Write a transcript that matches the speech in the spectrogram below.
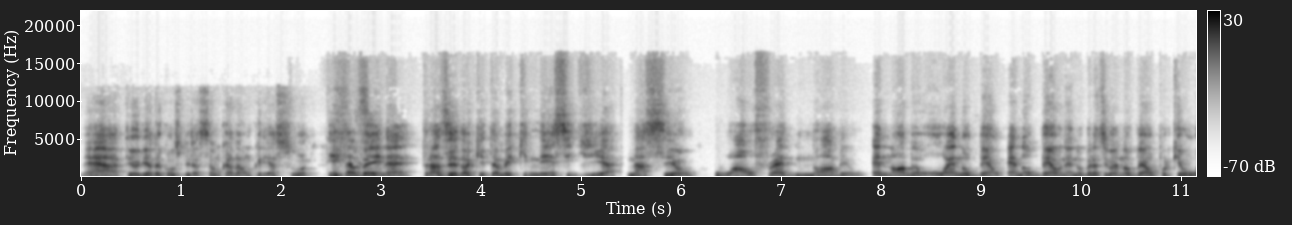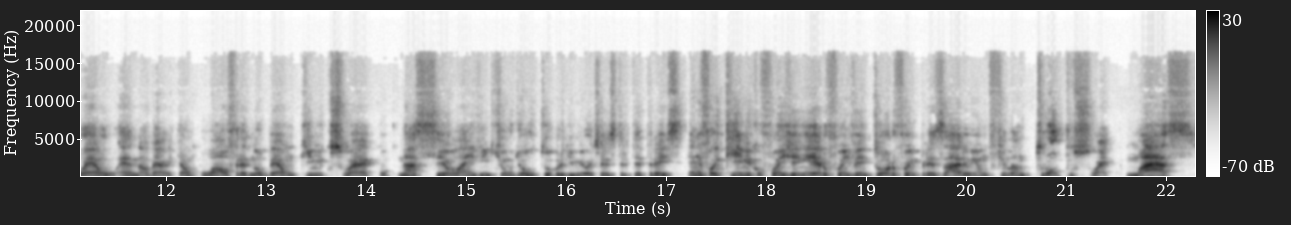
É, a teoria da conspiração, cada um cria a sua. E também, né, trazendo aqui também que nesse dia nasceu o Alfred Nobel. É Nobel ou é Nobel? É Nobel, né? No Brasil é Nobel porque o El é Nobel. Então, o Alfred Nobel, um químico sueco, nasceu lá em 21 de outubro de 1833. Ele foi químico, foi engenheiro, foi inventor, foi empresário e um filantropo sueco. Mas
